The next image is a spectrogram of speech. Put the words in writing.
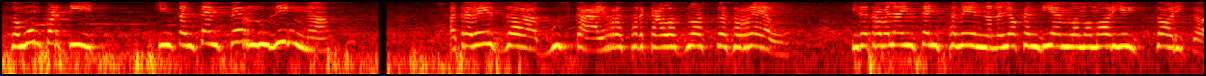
Som un partit que intentem fer-lo digne a través de buscar i recercar les nostres arrels i de treballar intensament en allò que en diem la memòria històrica.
